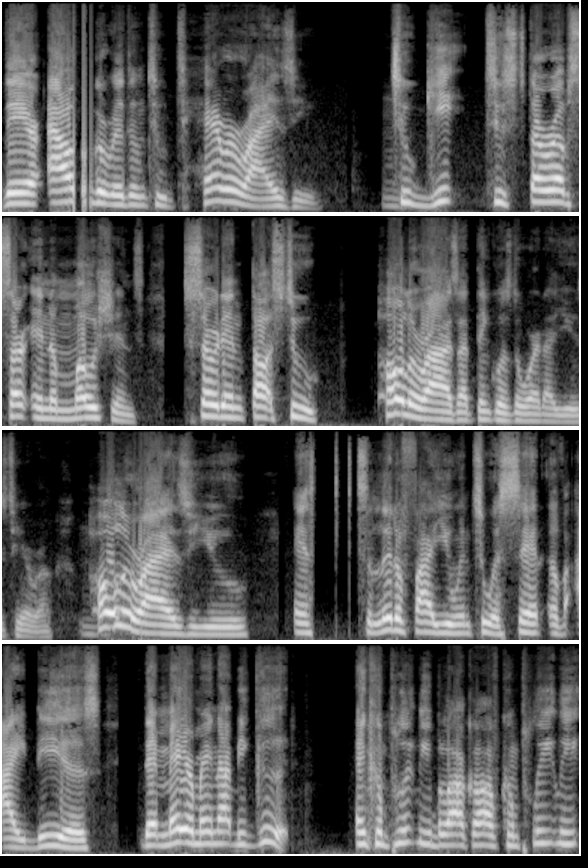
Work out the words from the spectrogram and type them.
their algorithm to terrorize you, mm. to get to stir up certain emotions, certain thoughts, to polarize, I think was the word I used, Heero. Mm. Polarize you and solidify you into a set of ideas that may or may not be good and completely block off completely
